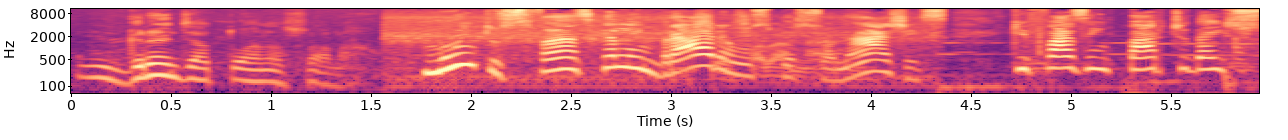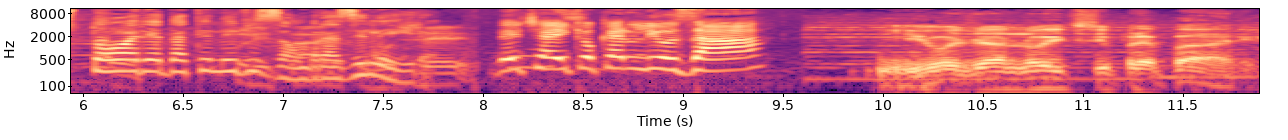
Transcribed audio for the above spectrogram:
um grande ator nacional. Muitos fãs relembraram os personagens que fazem parte da história da televisão brasileira. Deixa aí que eu quero lhe usar. E hoje à noite se prepare.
